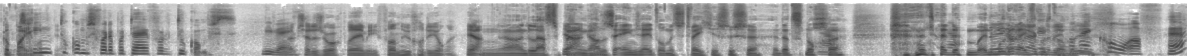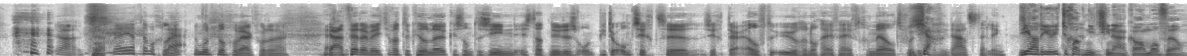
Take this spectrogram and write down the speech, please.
campagne. Misschien toekomst voor de Partij voor de Toekomst. Wie weet. Dankzij de zorgpremie van Hugo de Jonge. Ja. Nou, in de laatste peiling en- hadden ze één zetel met z'n tweetjes. Dus eh, dat is nog... Ja. Er er moet nog ja, even goed komen. van Henk Krol af. Hè? Ja, klopt. nee, je hebt helemaal gelijk. Er moet nog gewerkt worden daar. Ja. en verder weet je wat natuurlijk heel leuk is om te zien... is dat nu dus Pieter Omtzigt eh, zich ter elfde uren nog even heeft gemeld... voor die Ja. kandidaatstelling. Die hadden jullie toch ook niet zien aankomen, of wel?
